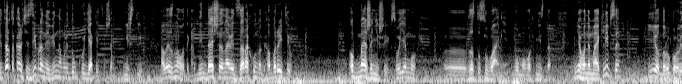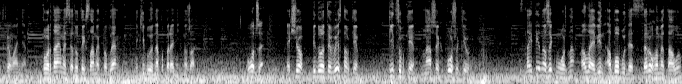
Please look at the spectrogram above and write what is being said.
Відверто кажучи, зібраний він, на мою думку, якісніше, ніж скіф. Але знову таки, він дещо навіть за рахунок габаритів обмеженіший в своєму е, застосуванні в умовах міста. В нього немає кліпси і однорукого відкривання. Повертаємося до тих самих проблем, які були на попередніх ножах. Отже, якщо підводити висновки, підсумки наших пошуків, знайти ножик можна, але він або буде з сирого металу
